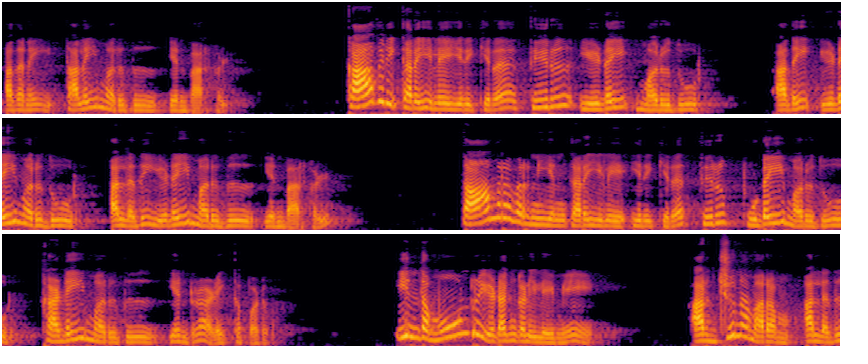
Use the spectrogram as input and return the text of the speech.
அதனை தலைமருது என்பார்கள். காவிரி கரையிலே இருக்கிற திரு இடை மருதூர் அதை இடைமருதூர் அல்லது இடைமருது என்பார்கள். தாமிரவர்ணியின் கரையிலே இருக்கிற திருப்புடை மருதூர் கடைமருது என்று அழைக்கப்படும். இந்த மூன்று இடங்களிலேயுமே அர்ஜுன மரம் அல்லது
